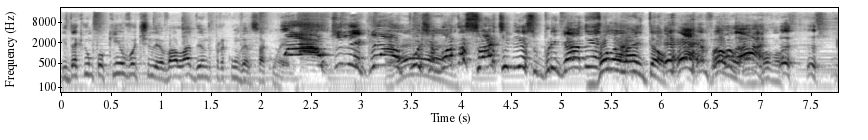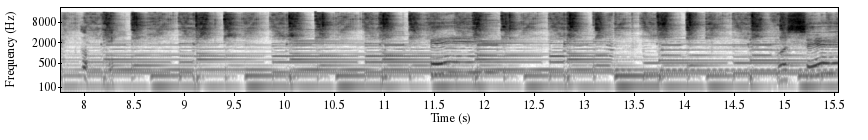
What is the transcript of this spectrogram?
e daqui um pouquinho eu vou te levar lá dentro pra conversar com eles. Uau, que legal! É. Poxa, bota sorte nisso. Obrigado, hein, Vamos Eduardo? lá então. É, vamos, lá. Vamos lá. Você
